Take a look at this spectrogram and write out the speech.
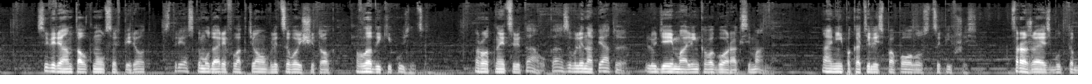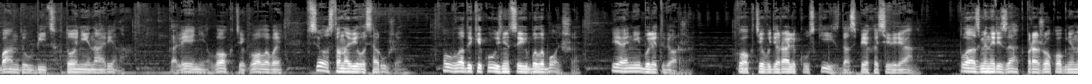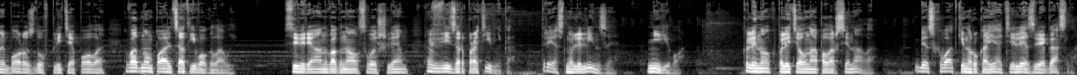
Севериан толкнулся вперед, с треском ударив локтем в лицевой щиток владыки кузницы. Ротные цвета указывали на пятую, людей маленького гора Оксиманда. Они покатились по полу, сцепившись, сражаясь будто банды убийц Хтонии на аренах. Колени, локти, головы — все становилось оружием. У владыки кузницы их было больше, и они были тверже. Когти выдирали куски из доспеха северяна. Плазменный резак прожег огненную борозду в плите пола в одном пальце от его головы. Северян вогнал свой шлем в визор противника. Треснули линзы. Не его. Клинок полетел на пол арсенала. Без схватки на рукояти лезвие гасло.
